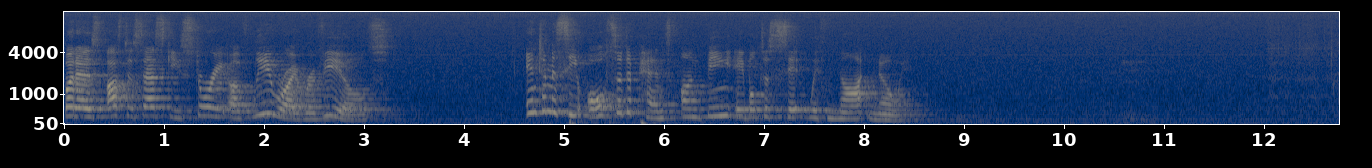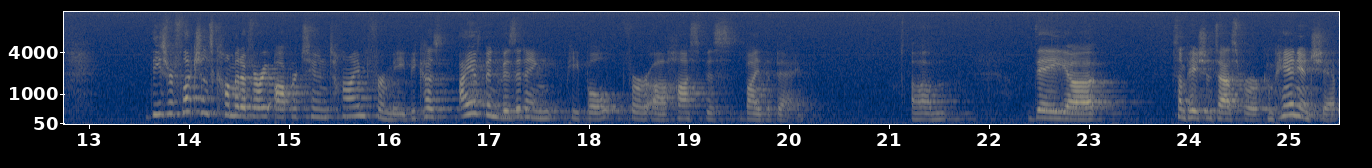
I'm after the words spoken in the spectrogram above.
But as Ostaseski's story of Leroy reveals, Intimacy also depends on being able to sit with not knowing. These reflections come at a very opportune time for me because I have been visiting people for hospice by the bay. Um, they, uh, some patients ask for companionship,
